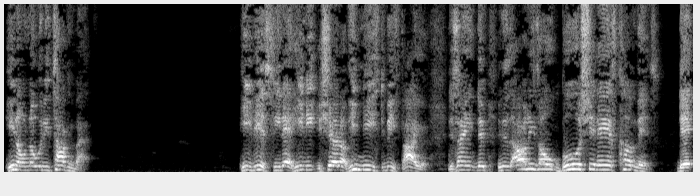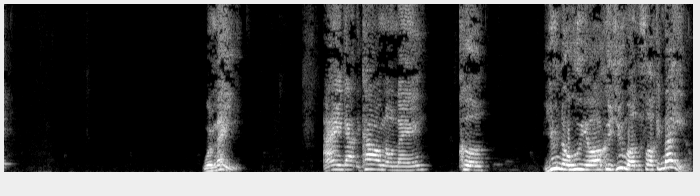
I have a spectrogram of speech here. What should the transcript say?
He don't know what he's talking about. He this, he that. He need to shut up. He needs to be fired. This ain't there's all these old bullshit ass comments that were made. I ain't got to call no name, cause you know who you are, cause you motherfucking made them.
